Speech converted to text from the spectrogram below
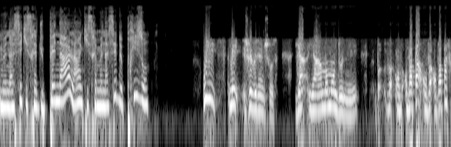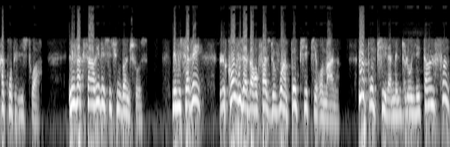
menacé, qui serait du pénal, hein, qui serait menacé de prison. Oui, mais je vais vous dire une chose. Il y a, un moment donné, on, on va pas, on va, on va pas se raconter l'histoire. Les vaccins arrivent et c'est une bonne chose. Mais vous savez, quand vous avez en face de vous un pompier pyromane, le pompier il amène de l'eau, il éteint le feu.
